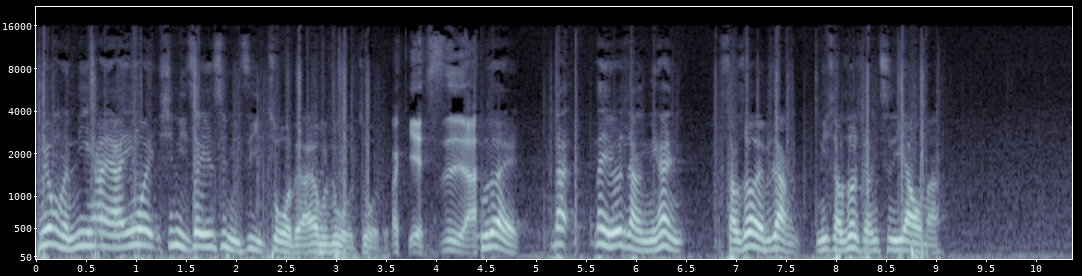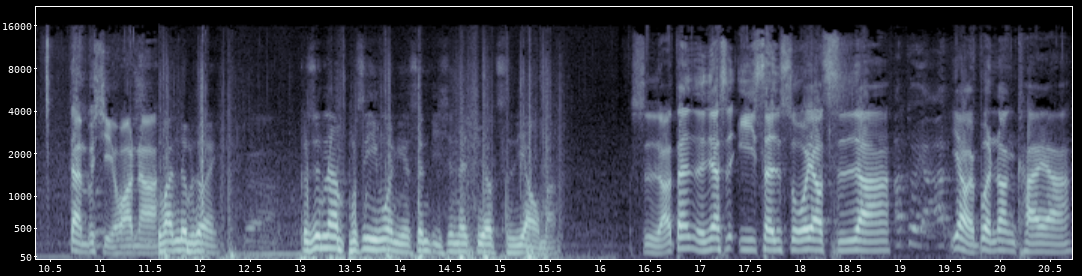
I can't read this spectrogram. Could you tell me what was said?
不用很厉害啊，因为心理测验是你自己做的啊，又不是我做的。也是啊对，不对？那那有人讲，你看小时候也不是这样，你小时候喜欢吃药吗？但不喜欢啊喜。欢对不对？可是那不是因为你的身体现在需要吃药吗？是啊，但是人家是医生说要吃啊，药也不能乱开啊。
